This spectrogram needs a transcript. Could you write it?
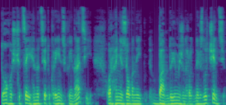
того, що цей геноцид української нації організований бандою міжнародних злочинців.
